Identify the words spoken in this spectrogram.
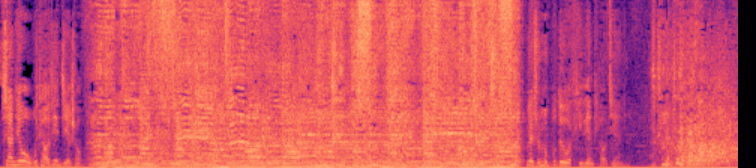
香姐我无条件接受。为什么不对我提点条件呢？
